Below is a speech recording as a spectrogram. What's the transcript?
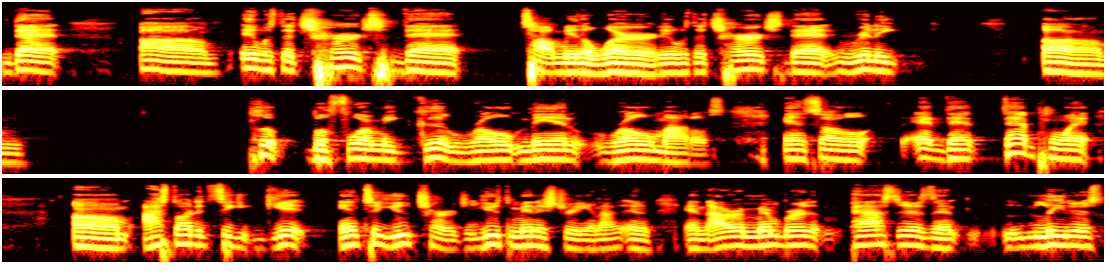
that um, it was the church that taught me the word. It was the church that really um, put before me good role men role models. And so at that that point, um, I started to get into youth church, youth ministry, and I and, and I remember pastors and leaders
